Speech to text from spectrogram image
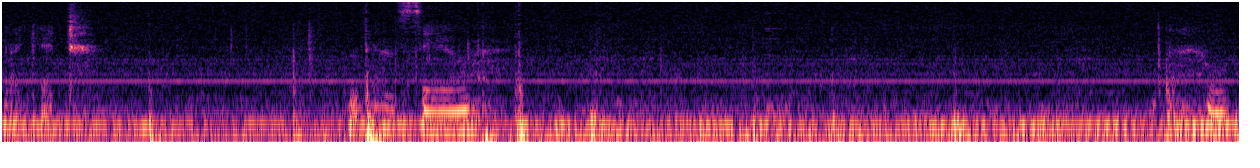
Bracket then save. I hope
